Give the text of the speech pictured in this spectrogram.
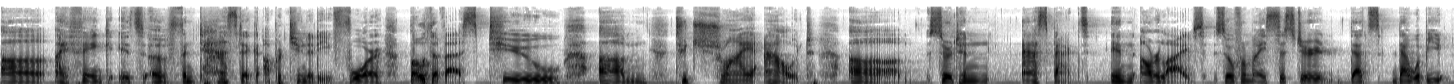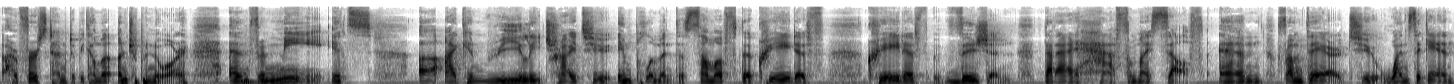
uh, I think it's a fantastic opportunity for both of us to um, to try out uh, certain aspects in our lives. So for my sister, that's that would be her first time to become an entrepreneur, and for me, it's uh, I can really try to implement some of the creative, creative vision that I have for myself, and from there to once again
